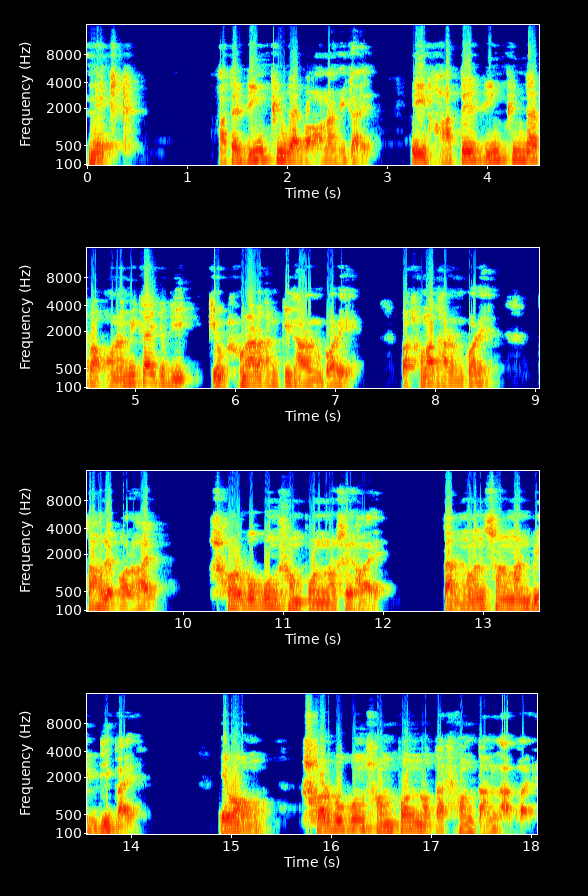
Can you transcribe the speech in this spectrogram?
নেক্সট হাতের রিং ফিঙ্গার বা অনামিকায়। এই হাতের রিং ফিঙ্গার বা অনামিকায় যদি কেউ সোনার আংটি ধারণ করে বা সোনা ধারণ করে, তাহলে বলা হয় সর্বগুণ সম্পন্ন সে হয়, তার মান সম্মান বৃদ্ধি পায় এবং সর্বগুণ সম্পন্ন তার সন্তান লাভ হয়।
